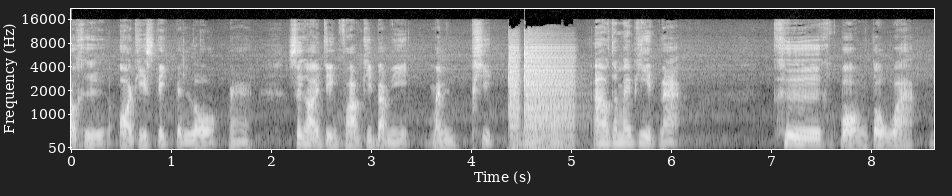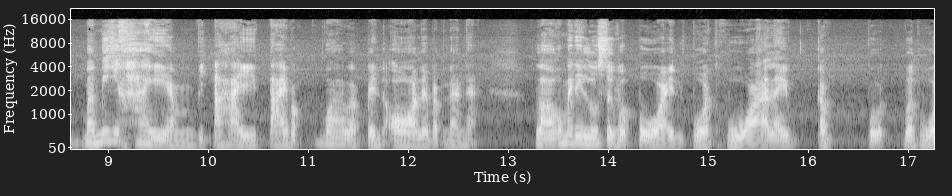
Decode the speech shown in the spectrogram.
ก็คือออทิสติกเป็นโรคนะซึ่งเอาจริงความคิดแบบนี้มันผิดนะครับอ้าวทำไมผิดน่ะคือบอกตรงว่า มันไม่มีใครอะมันไปตายตายเพราะว่าแบบเป็นออะไรแบบนั้นน่ะเราก็ไม่ได้รู้สึกว่าป่วยปวดหัวอะไรกับปวดปวดหัว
